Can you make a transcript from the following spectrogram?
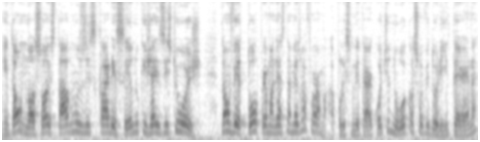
Então, nós só estávamos esclarecendo o que já existe hoje. Então, o vetor permanece da mesma forma. A Polícia Militar continua com a sua ouvidoria interna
